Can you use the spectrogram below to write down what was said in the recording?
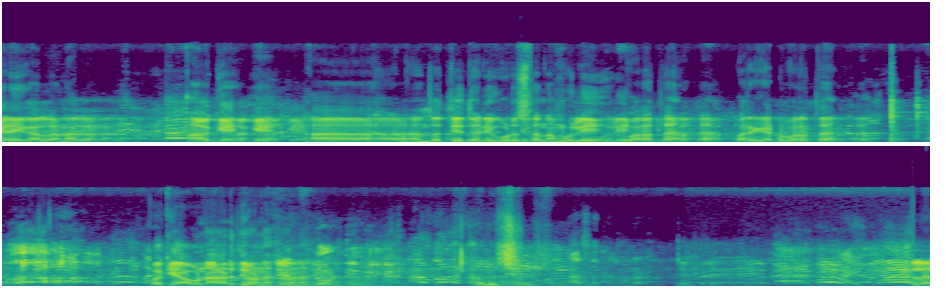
ಗೆಳೆಗಲ್ಲ ಓಕೆ ನನ್ನ ಜೊತೆ ಧ್ವನಿ ಗುಡಿಸ್ತ ನಮ್ಮ ಹುಲಿ ಬರತ್ತ? ಬರಿಗಟ್ ಬರತ್ತ? ಓಕೆ ಅವನ ಹಾಡ್ತೀವಣ್ಣ ಹಲೋ ಅಲ್ಲ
